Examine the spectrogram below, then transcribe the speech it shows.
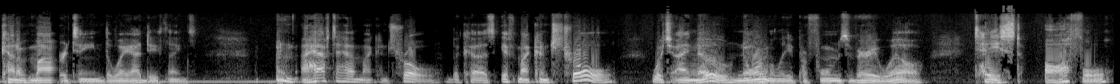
kind of my routine, the way I do things. I have to have my control because if my control, which I know normally performs very well, tastes awful,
